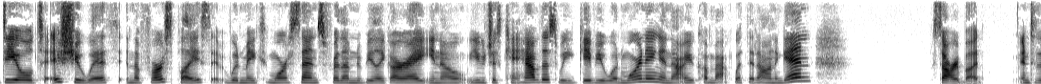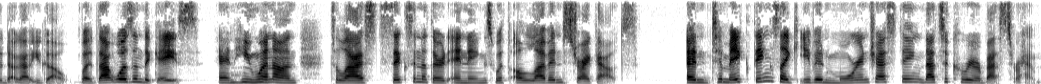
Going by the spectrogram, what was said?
deal to issue with in the first place, it would make more sense for them to be like, all right, you know, you just can't have this. We gave you one warning and now you come back with it on again. Sorry, bud. Into the dugout you go. But that wasn't the case. And he went on to last six and a third innings with 11 strikeouts. And to make things like even more interesting, that's a career best for him.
